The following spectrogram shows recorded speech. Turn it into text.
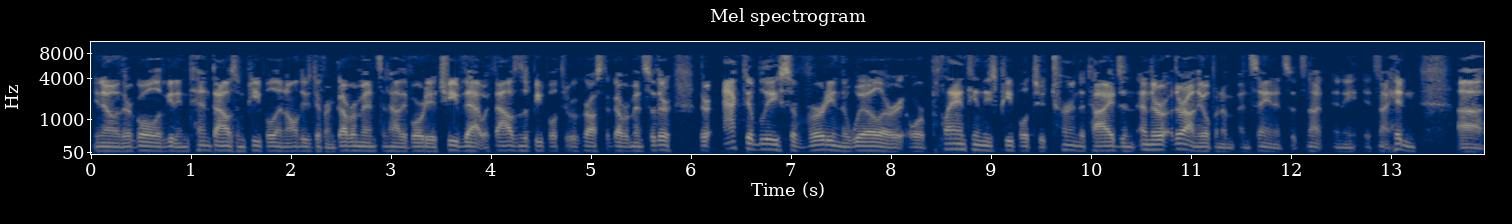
you know, their goal of getting 10,000 people in all these different governments and how they've already achieved that with thousands of people through across the government. So they're, they're actively subverting the will or, or planting these people to turn the tides and, and they're, they're on the open and saying it's, it's not any, it's not hidden. Uh,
